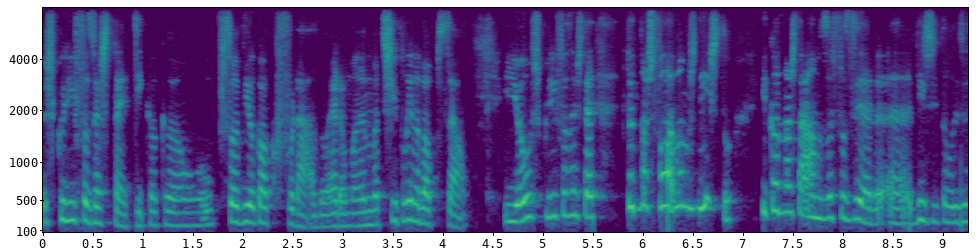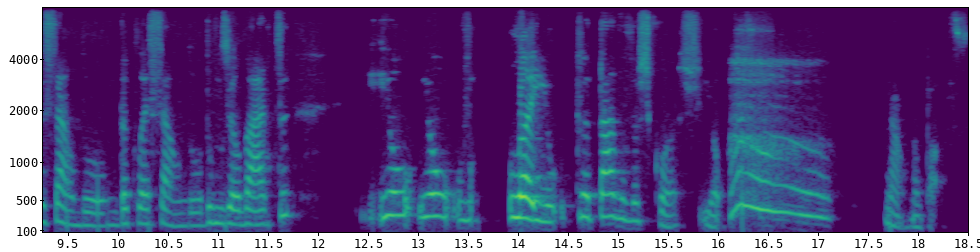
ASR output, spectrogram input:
escolhi fazer estética com o professor Diogo Alcoforado, era uma, uma, disciplina de opção. E eu escolhi fazer estética. Portanto, nós falávamos disto. E quando nós estávamos a fazer a digitalização do, da coleção do, do, Museu de Arte, eu, eu leio Tratado das Cores. E eu, oh! não, não posso.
